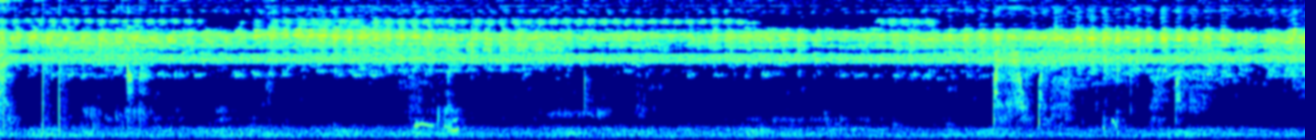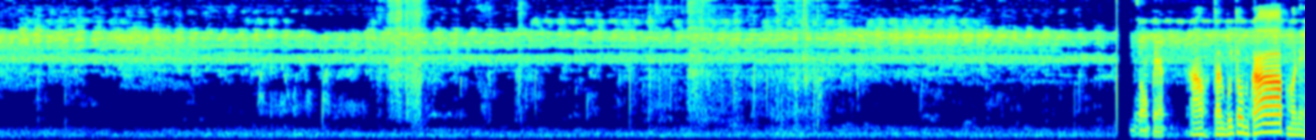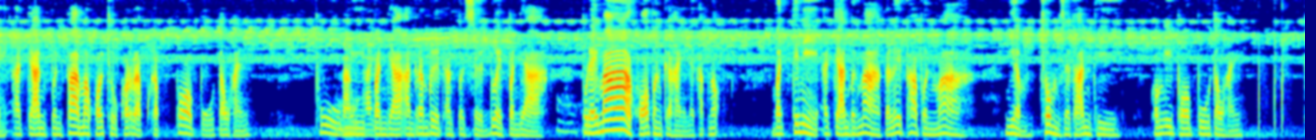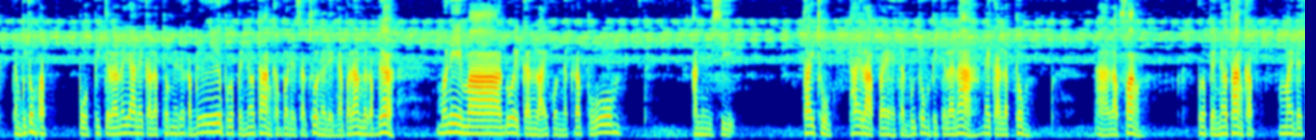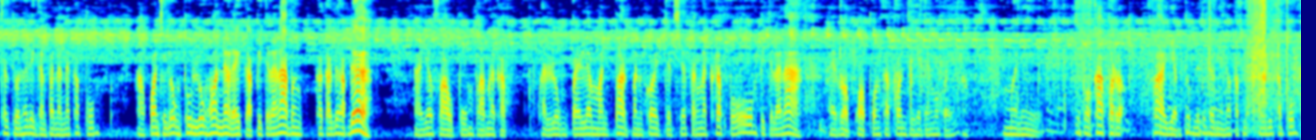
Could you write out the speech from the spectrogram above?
ไปแล้วไปแล้ว สองแปดเอาท่านผู้ชมครับมื่อนี้อาจารย์เปิ่นผ้ามาขอโชคขอรับกับพ่อปู่เตาไหผู้มีปัญญาอันร่ำเริดอันประเสริฐด้วยปัญญา ผู้ใดมาขอเพิ่นก็ให้นะครับเนาะบัดที่นี่อาจารย์เพิ่นมาก็เลยพาเพิ่นมาเยี่ยมชมสถานที่ของอีพอปูเตาไหท่านผู้ชมครับโปรดพิจารณญาณในการรับชมนี้ด้วยครับเด้อเพื่อเป็นแนวทางครับประเด็สักส่วนให้เด็กงานพระนามด้วยครับเด้อ เมื่อนี้มาด้วยกันหลายคนนะครับผมอันนี้สิไทยถูกไทยลาบไปท่านผู้ชมพิจารณาในการรับชมอ่ารับฟัง เพื่อเป็นแนวทางครับ ไม่ได้ชักชวนให้เล่นการพนันนะครับผมเอาก่อนสิลงทุนลงห้อนแนวใดกับพิจารณาเบิ่งคักๆด้อครับเด้ออาอย่าเฝ้าปุ่มผามนะครับขันลงไปแล้วมันพลาดมันก็จะเสียตังค์นะครับผมพิจารณาให้รอบคอบพ้นครับก่อนสิเฮ็ดยังลงไปเอาเมื่อนี้ นี่พอข้าพระผ้าเหยี่ยมทุ่มเดี๋ยเป็นเท่านี้เนาะครับเนี่ยตรงนี้ครับผม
